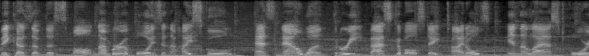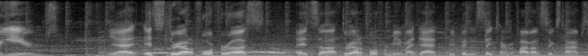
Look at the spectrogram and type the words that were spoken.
because of the small number of boys in the high school has now won three basketball state titles in the last four years. Yeah, it's three out of four for us. It's uh, three out of four for me and my dad. We've been in the state tournament five out of six times.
